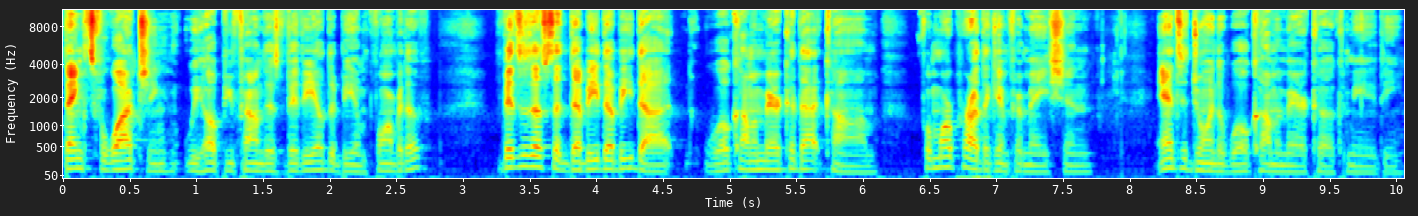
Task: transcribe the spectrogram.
Thanks for watching. We hope you found this video to be informative. Visit us at www.wilcomamerica.com for more product information and to join the Wilcom America community.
